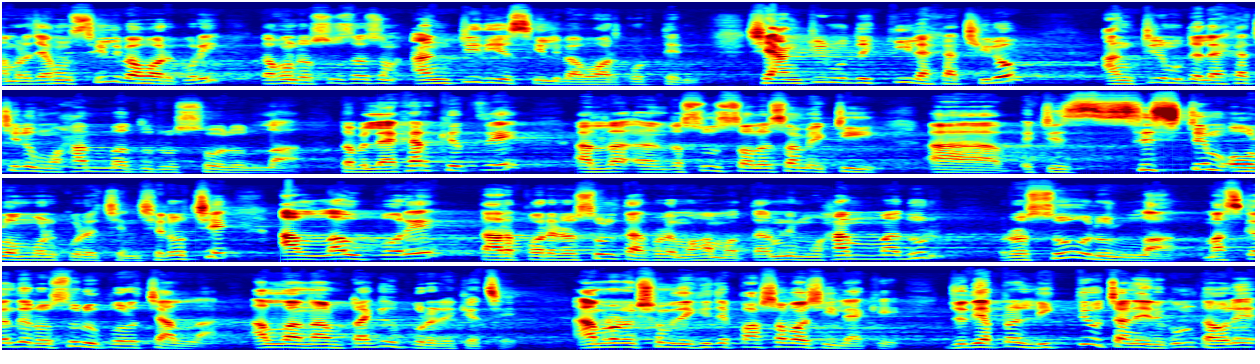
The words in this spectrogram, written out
আমরা যখন সিল ব্যবহার করি, তখন রসুল সাল্লাম আংটি দিয়ে সিল ব্যবহার করতেন। সেই আংটির মধ্যে কি লেখা ছিল? আংটির মধ্যে লেখা ছিল মোহাম্মদুর রসুল্লাহ তবে লেখার ক্ষেত্রে আল্লাহ রসুল সাল্লাম একটি একটি সিস্টেম অবলম্বন করেছেন। সেটা হচ্ছে আল্লাহ উপরে, তারপরে রসুল, তারপরে মোহাম্মদ। তার মানে মুহাম্মাদুর রসুল্লাহ মাঝখান রসুল, উপরে হচ্ছে আল্লাহ। আল্লাহ নামটাকে উপরে রেখেছে। আমরা অনেক সময় দেখি যে পাশাপাশি লেখে। যদি আপনারা লিখতেও চান এরকম, তাহলে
